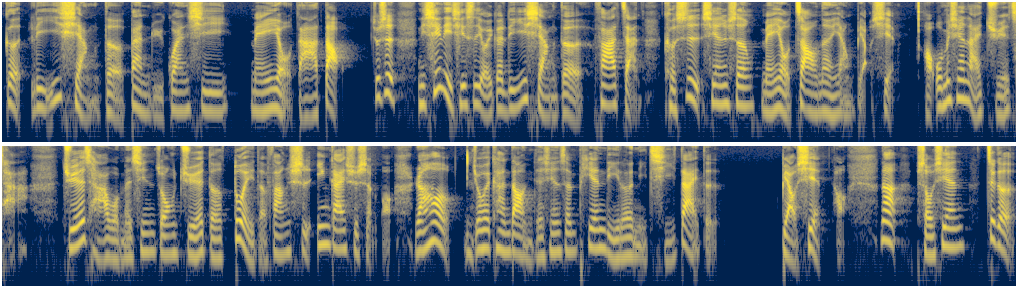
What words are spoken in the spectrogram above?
个理想的伴侣关系没有达到，就是你心里其实有一个理想的发展，可是先生没有照那样表现。好，我们先来觉察，觉察我们心中觉得对的方式应该是什么，然后你就会看到你的先生偏离了你期待的表现。好，那首先这个。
